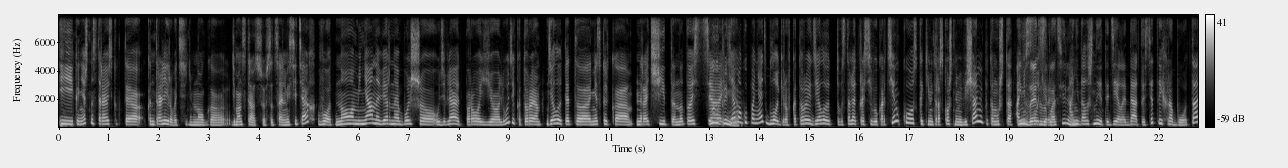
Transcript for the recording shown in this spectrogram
И, конечно, стараюсь как-то контролировать немного демонстрацию в социальных сетях. Вот. Но меня, наверное, больше удивляют порой люди, которые делают это несколько нарочито. Ну, то есть Ну, э, например? я могу понять блогеров, которые делают, выставляют красивую картинку с какими-то роскошными вещами, потому что они Им за это блогеры. заплатили? Они должны это делать, да. То есть это их работа,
